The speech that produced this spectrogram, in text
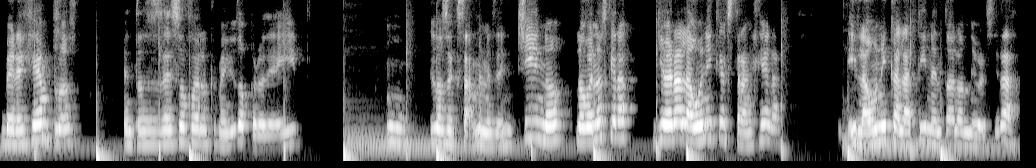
ver ejemplos. Entonces eso fue lo que me ayudó, pero de ahí mm, los exámenes en chino. Lo bueno es que era, yo era la única extranjera y la única latina en toda la universidad.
